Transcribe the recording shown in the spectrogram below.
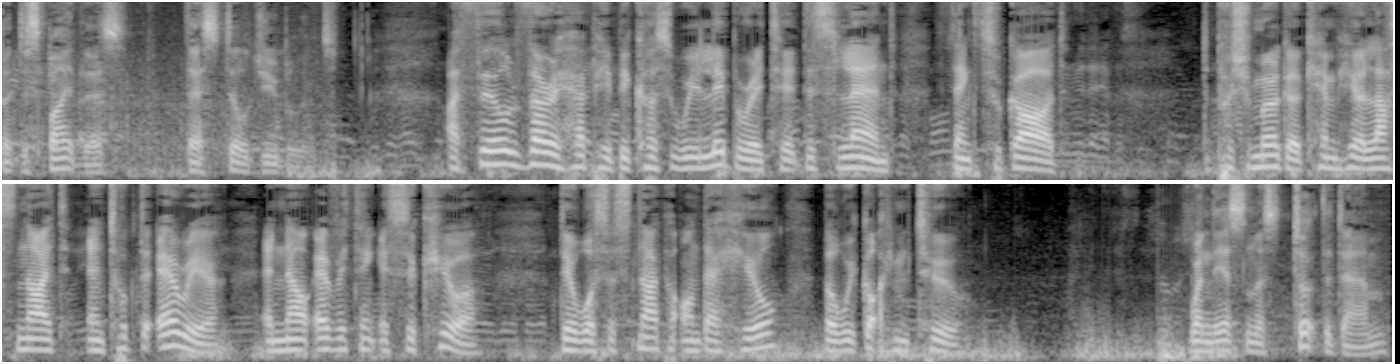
But despite this, they're still jubilant. I feel very happy because we liberated this land, thanks to God. The Peshmerga came here last night and took the area, and now everything is secure. There was a sniper on that hill, but we got him too. When the Islamists took the dam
